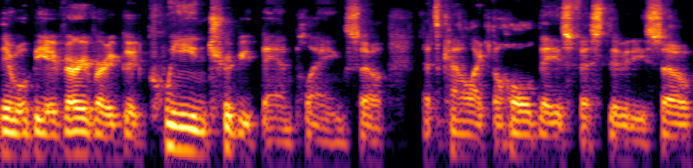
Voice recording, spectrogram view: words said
there will be a very very good queen tribute band playing so that's kind of like the whole day's festivities so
